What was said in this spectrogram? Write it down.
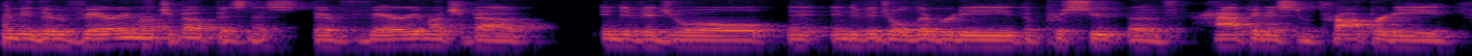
I mean, they're very much about business. They're very much about individual individual liberty, the pursuit of happiness and property.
